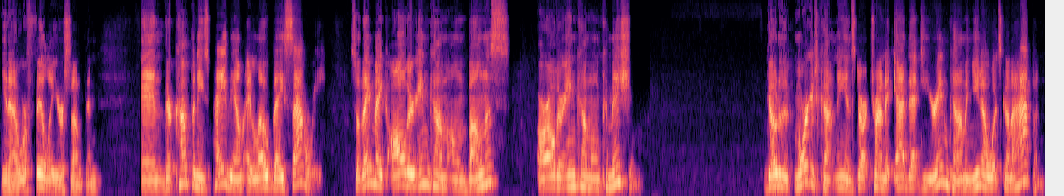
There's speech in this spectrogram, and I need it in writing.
you know, or Philly or something and their companies pay them a low base salary. So they make all their income on bonus or all their income on commission. Go to the mortgage company and start trying to add that to your income, and you know what's going to happen.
